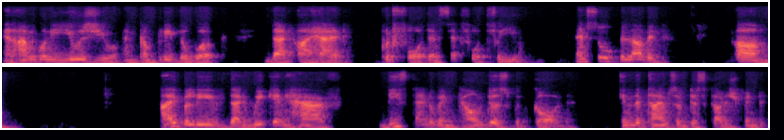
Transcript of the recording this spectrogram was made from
and I'm going to use you and complete the work that I had put forth and set forth for you. And so, beloved, um, I believe that we can have these kind of encounters with God in the times of discouragement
